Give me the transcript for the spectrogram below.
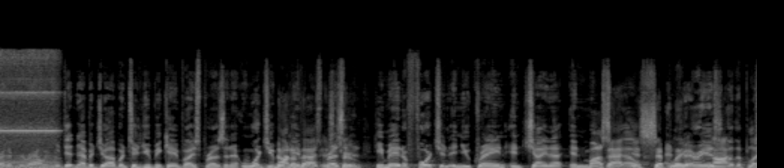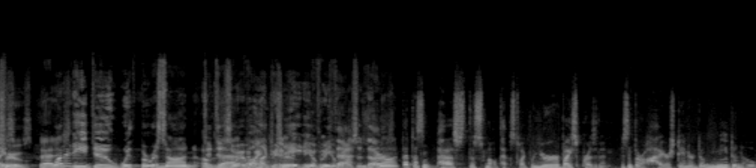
Right up your alley. He didn't have a job until you became vice president. Once you None of became that vice president, true. he made a fortune in Ukraine, in China, in Moscow, That is simply and various not other places. true. That what is- did he do with Burisma None to of deserve Wait, wait, one hundred eighty-three thousand dollars? That doesn't pass the smell test. Like when you're vice president, isn't there a higher standard? Don't you need to know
